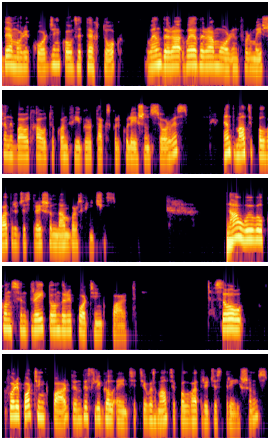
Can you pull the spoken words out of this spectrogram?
demo recording of the tech talk when there are, where there are more information about how to configure tax calculation service and multiple VAT registration number features. Now we will concentrate on the reporting part. So for reporting part in this legal entity with multiple VAT registrations,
